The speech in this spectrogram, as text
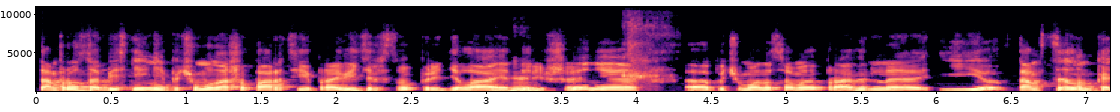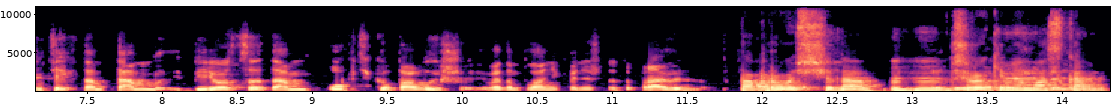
там просто объяснение, почему наша партия и правительство приняла угу. это решение, э, почему оно самое правильное. И там в целом контекст, там, там берется там оптика повыше. И в этом плане, конечно, это правильно. Попроще, да. Угу. Широкими попроще, мазками.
